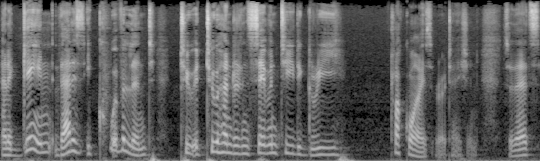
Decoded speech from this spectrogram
and again that is equivalent to a 270 degree clockwise rotation. So that's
